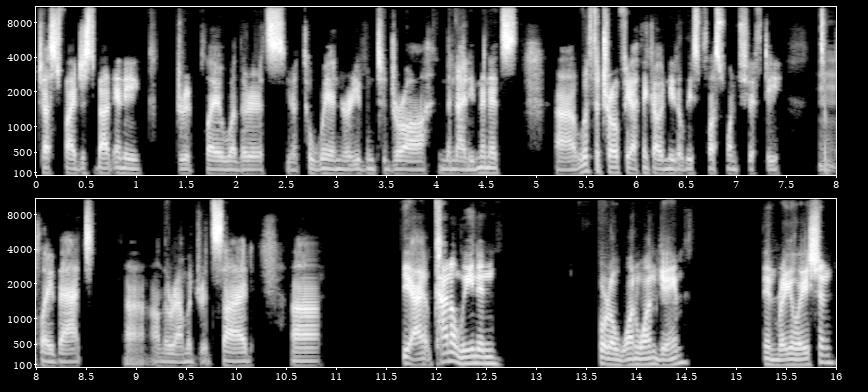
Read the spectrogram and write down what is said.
justify just about any Madrid play, whether it's you know to win or even to draw in the 90 minutes. Uh, lift the trophy, I think I would need at least plus 150 to mm. play that uh, on the Real Madrid side. Uh, yeah, I'm kind of leaning for a 1 1 game in regulation.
